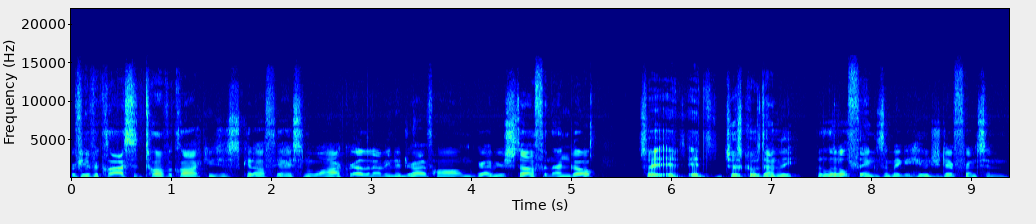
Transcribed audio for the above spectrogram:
Or if you have a class at twelve o'clock, you just get off the ice and walk rather than having to drive home, grab your stuff, and then go. So it, it, it just goes down to the, the little things that make a huge difference in,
